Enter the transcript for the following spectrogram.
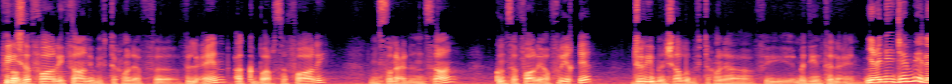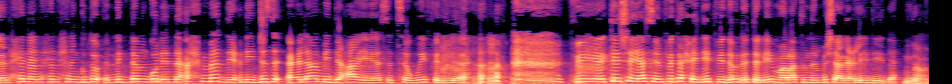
في. سفاري ثاني بيفتحونه في في العين أكبر سفاري من صنع الإنسان يكون سفاري أفريقيا قريب إن شاء الله بيفتحونه في مدينة العين. يعني جميل. الحين نحن نحن نقدر- نقول إن أحمد يعني جزء إعلامي دعاية ياسر تسويه في ال- في كل شيء ياسر فتح جديد في دولة الإمارات من المشاريع الجديدة. نعم.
